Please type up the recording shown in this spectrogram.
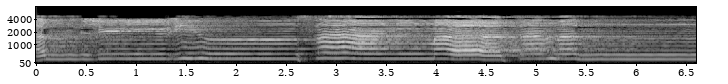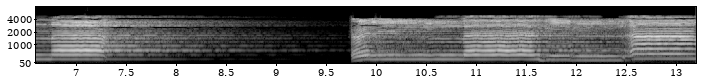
أم للإنسان ما تمنى فلله الآخرة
